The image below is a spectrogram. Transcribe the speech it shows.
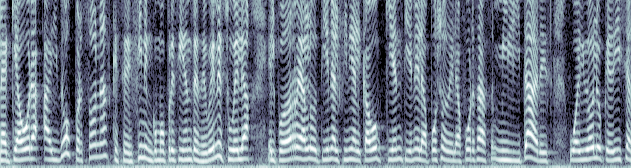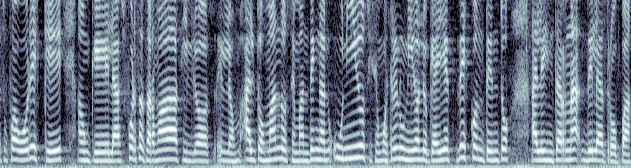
la que ahora hay dos personas que se definen como presidentes de Venezuela. El poder real lo tiene al fin y al cabo quien tiene el apoyo de las fuerzas militares. Guaidó lo que dice a su favor es que aunque las Fuerzas Armadas y los, los altos mandos se mantengan unidos y se muestren unidos, lo que hay es descontento a la interna de la tropa.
